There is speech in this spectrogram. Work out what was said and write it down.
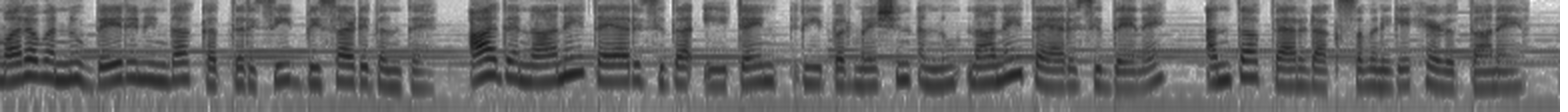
ಮರವನ್ನು ಬೇರಿನಿಂದ ಕತ್ತರಿಸಿ ಬಿಸಾಡಿದಂತೆ. ಆಗ ನಾನೇ ತಯಾರಿಸಿದ ಈ ಟೈಮ್ ರೀಪರ್ಮೇಷನ್ ಅನ್ನು ನಾನೇ ತಯಾರಿಸಿದ್ದೇನೆ ಅಂತ ಪ್ಯಾರಡಾಕ್ಸ್ ಅವನಿಗೆ ಹೇಳುತ್ತಾನೆ.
